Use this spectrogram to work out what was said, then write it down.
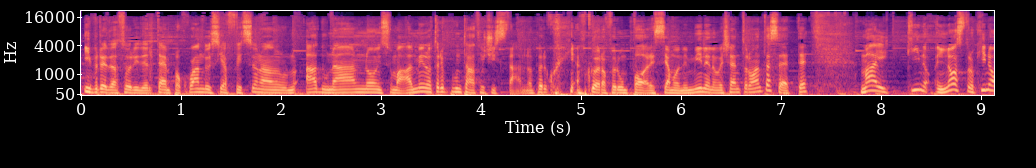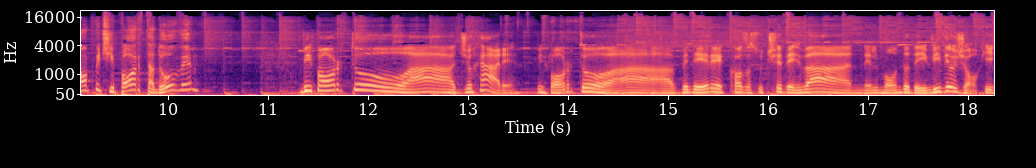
i predatori del tempo, quando si affezionano ad un anno, insomma, almeno tre puntate ci stanno. Per cui ancora per un po' restiamo nel 1997. Ma il, chino, il nostro Kinoppi ci porta dove? Vi porto a giocare, vi porto a vedere cosa succedeva nel mondo dei videogiochi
